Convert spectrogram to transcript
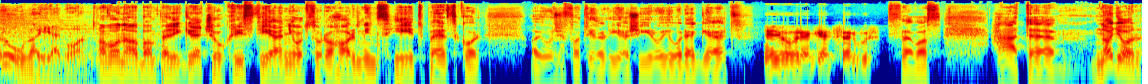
Rónai Egon. A vonalban pedig Grecsó Krisztián 8 óra 37 perckor a József Attila Díjas író. Jó reggelt! Jó reggelt, szervusz! Szevasz! Hát eh, nagyon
